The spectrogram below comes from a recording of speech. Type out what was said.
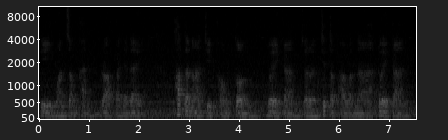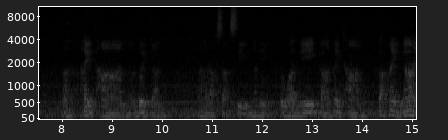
ที่วันสำคัญเราก็จะได้พัฒนาจิตของตนด้วยการเจริญจิตภาวนาด้วยการ ให้ทานด้วยการรักษาศีลนั่นเองแต่วันนี้การให้ทานก็ให้ง่าย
